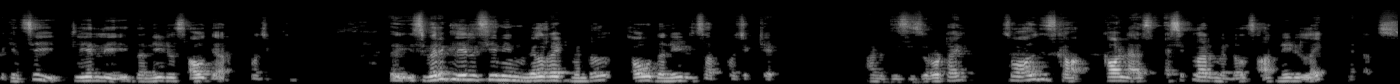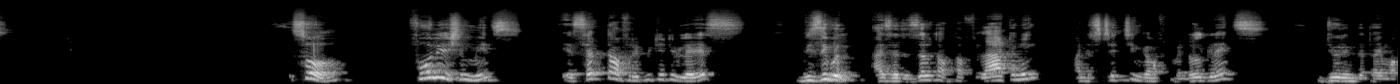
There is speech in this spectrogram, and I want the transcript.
we can see clearly the needles how they are projected. Uh, it's very clearly seen in millerite mineral how the needles are projected. And this is rutile. So all these ca called as acicular minerals or needle-like minerals. So foliation means a set of repetitive layers visible as a result of the flattening and stretching of mineral grains during the time of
